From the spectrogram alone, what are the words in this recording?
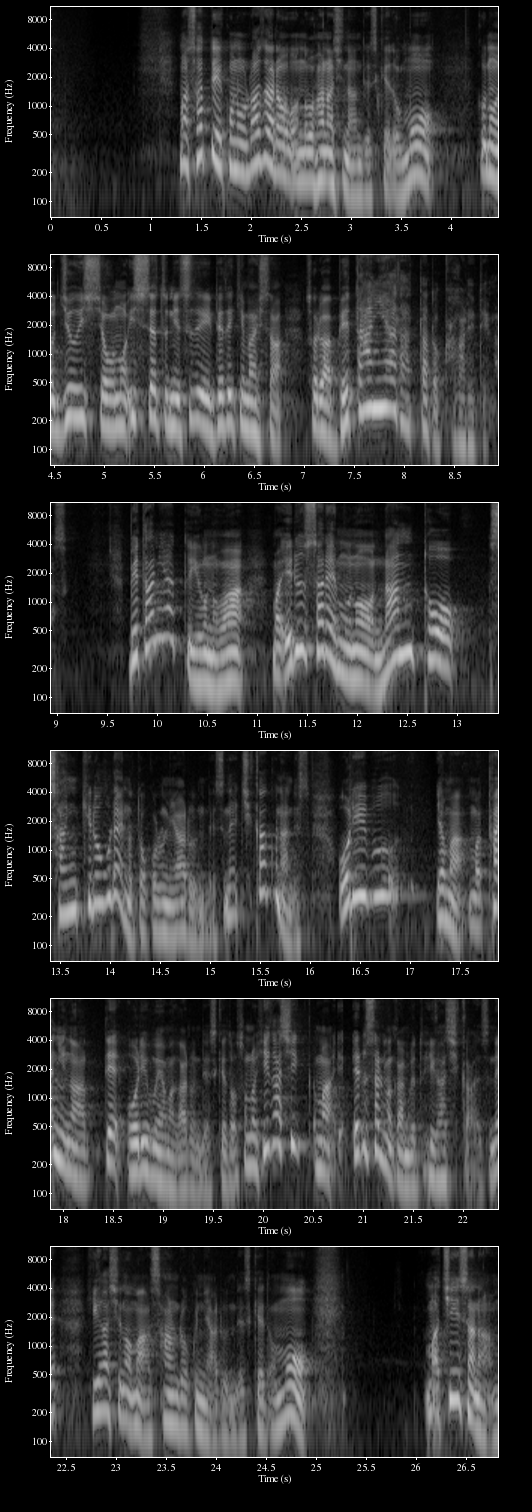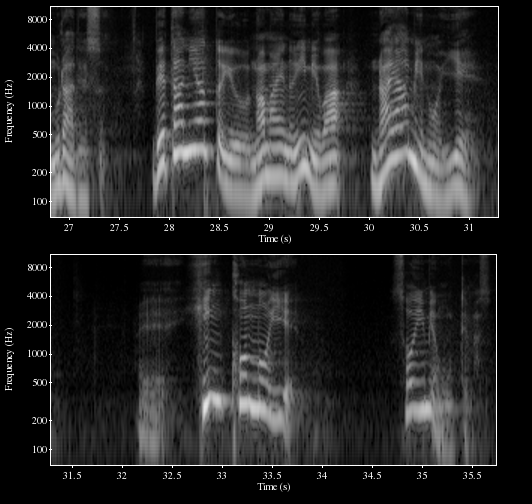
まあ、さてこのラザロのお話なんですけどもこの11章の一節にすでに出てきました。それはベタニアだったと書かれています。ベタニアというのは、まあ、エルサレムの南東3キロぐらいのところにあるんですね。近くなんです。オリーブ山、まあ、谷があってオリーブ山があるんですけどその東、まあ、エルサレムから見ると東側ですね東のまあ山麓にあるんですけども、まあ、小さな村です。ベタニアという名前の意味は悩みの家、えー、貧困の家そういう意味を持っています。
